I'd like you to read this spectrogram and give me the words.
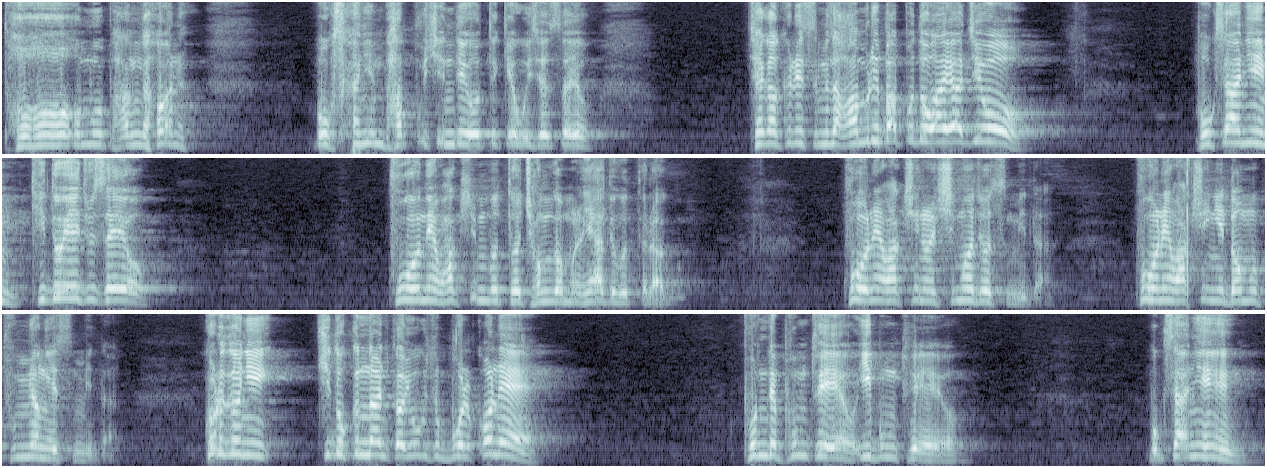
너무 반가워하는 목사님 바쁘신데 어떻게 오셨어요? 제가 그랬습니다. 아무리 바빠도 와야죠. 목사님 기도해 주세요. 구원의 확신부터 점검을 해야 되겠더라고. 구원의 확신을 심어줬습니다. 구원의 확신이 너무 분명했습니다. 그러더니 기도 끝나니까 여기서 뭘 꺼내? 본데 봉투예요. 이 봉투예요. 목사님,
